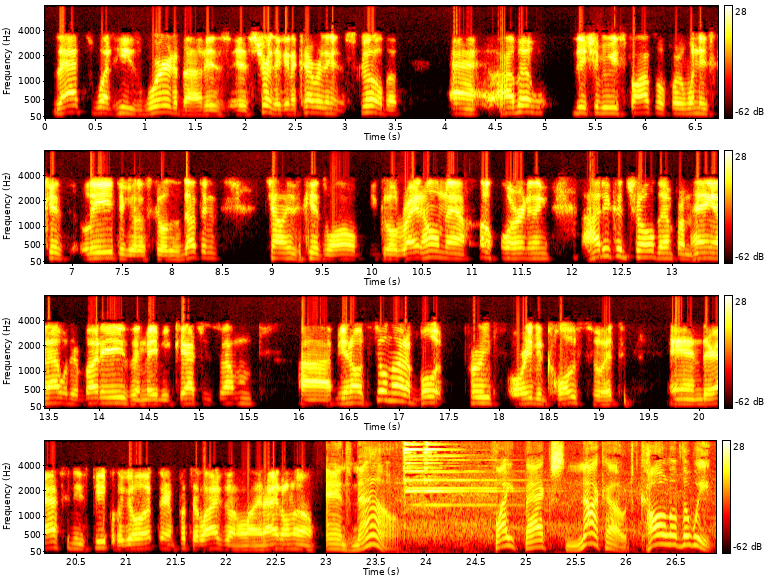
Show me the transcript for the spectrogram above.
that's what he's worried about. Is is sure they're going to cover everything at school, but uh, how about they should be responsible for when these kids leave to go to school? There's nothing telling these kids, well, you go right home now or anything. How do you control them from hanging out with their buddies and maybe catching something? Uh, you know, it's still not a bulletproof or even close to it. And they're asking these people to go out there and put their lives on the line. I don't know. And now, Fight Back's Knockout Call of the Week.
